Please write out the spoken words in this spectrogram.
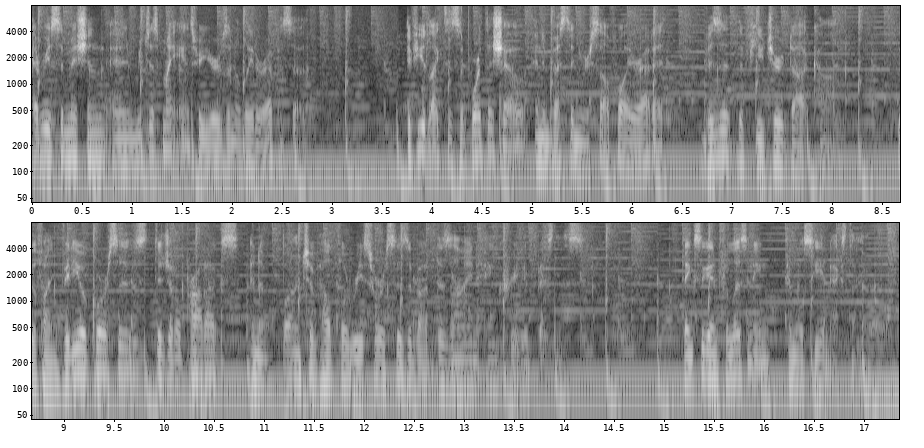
every submission and we just might answer yours in a later episode. If you'd like to support the show and invest in yourself while you're at it, visit thefutur.com. You'll find video courses, digital products, and a bunch of helpful resources about design and creative business. Thanks again for listening, and we'll see you next time.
